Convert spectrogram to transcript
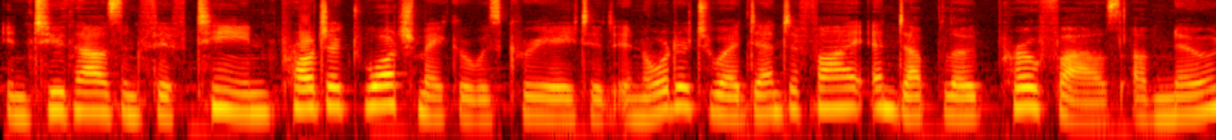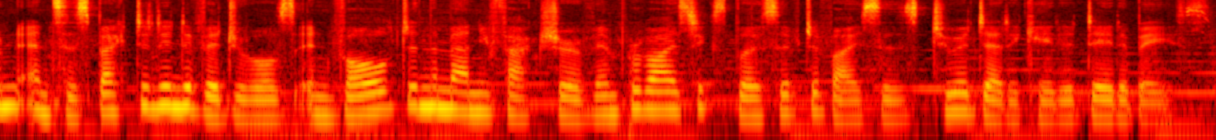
In 2015, Project Watchmaker was created in order to identify and upload profiles of known and suspected individuals involved in the manufacture of improvised explosive devices to a dedicated database.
